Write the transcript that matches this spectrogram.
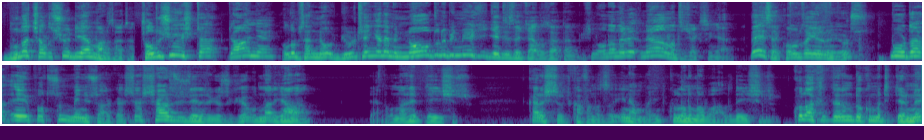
Buna çalışıyor diyen var zaten. Çalışıyor işte. Daha ne? Oğlum sen ne gürültü engellemenin ne olduğunu bilmiyor ki geri zekalı zaten. Şimdi ona ne, ne anlatacaksın yani? Neyse konumuza geri dönüyoruz. Burada AirPods'un menüsü arkadaşlar. Şarj yüzeyleri gözüküyor. Bunlar yalan. Yani bunlar hep değişir. Karıştırır kafanızı. inanmayın. Kullanıma bağlı değişir. Kulaklıkların dokunmatiklerini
